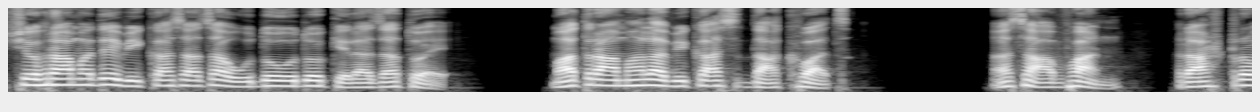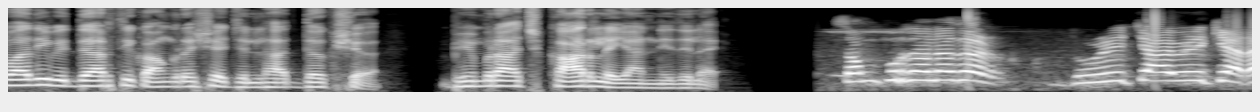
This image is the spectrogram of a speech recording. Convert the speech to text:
शहरामध्ये विकासाचा उदो उदो केला जातोय. मात्र आम्हाला विकास दाखवाच. असं आव्हान राष्ट्रवादी विद्यार्थी काँग्रेसचे जिल्हाध्यक्ष भीमराज कारले यांनी दिलंय. संपूर्ण नगर धुळीच्या विळख्यात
